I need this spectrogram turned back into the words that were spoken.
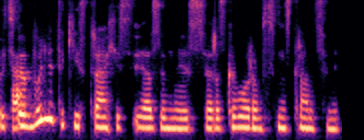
У тебя были такие страхи, связанные с разговором с иностранцами?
